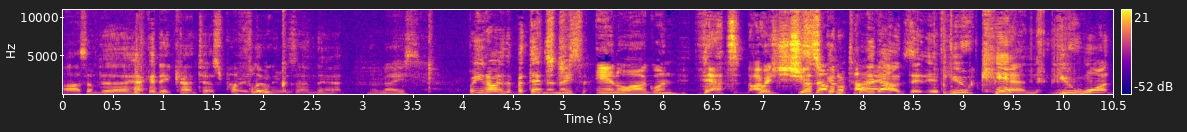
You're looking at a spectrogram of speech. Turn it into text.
Awesome. the Hackaday contest prize fluke. when he was on that. They're nice. But you know, but that's And a just nice analog one. That's I was just going to point out that if you can, you want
